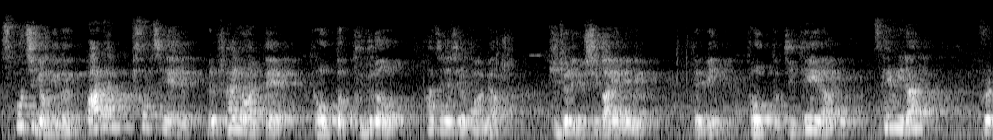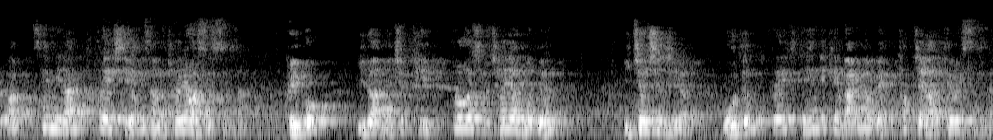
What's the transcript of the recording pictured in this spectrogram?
스포츠 경기 등 빠른 피사체를 촬영할 때 더욱더 부드러운 화질을 제공하며 기존의 60i 대비, 대비 더욱더 디테일하고 세밀한, 와- 세밀한 FHD 영상을 촬영할 수 있습니다. 그리고 이러한 60p 프로그레시브 촬영 모드는 2011년 모든 FHD 핸디캠 라인업에 탑재가 되어 있습니다.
